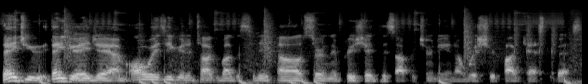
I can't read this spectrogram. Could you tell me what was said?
Thank you. Thank you, AJ. I'm always eager to talk about the city of Kyle. Certainly appreciate this opportunity and I wish your podcast the best.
